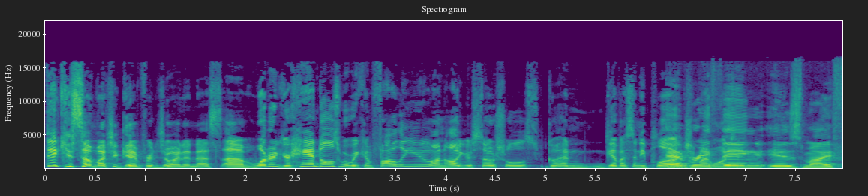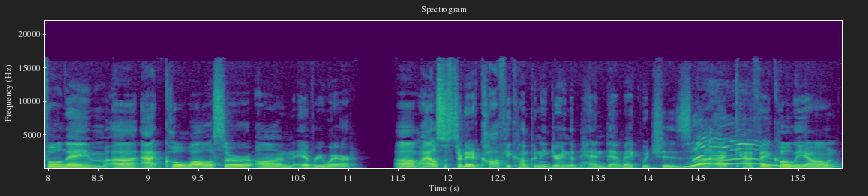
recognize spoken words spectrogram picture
thank you so much again for joining us. Um, what are your handles where we can follow you on all your socials? Go ahead and give us any plugs. you might want. Everything is my full name uh, at Cole Walliser on everywhere. Um, I also started a coffee company during the pandemic, which is uh, at Cafe Coleone,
